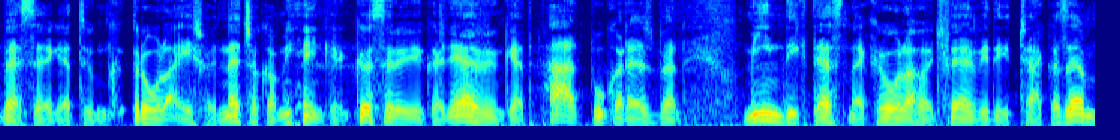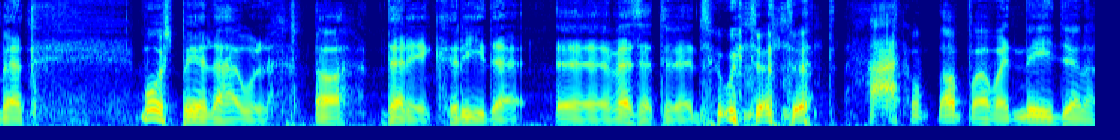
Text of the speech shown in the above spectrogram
beszélgetünk róla, és hogy ne csak a miénken köszönjük a nyelvünket, hát Bukarestben mindig tesznek róla, hogy felvidítsák az embert. Most például a Derék Ride vezetőedző úgy döntött három nappal vagy négyel a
